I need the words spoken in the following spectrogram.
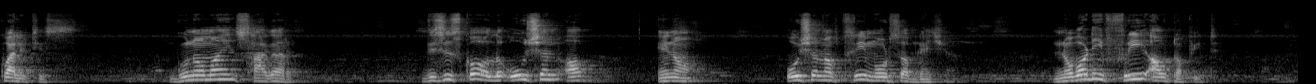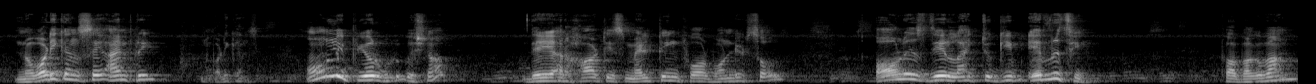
qualities. Gunamay Sagar. This is called the ocean of, you know, ocean of three modes of nature. Nobody free out of it. Nobody can say, I am free. Nobody can say. Only pure Guru Krishna, their heart is melting for bonded soul. Always they like to give everything. For Bhagavan,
